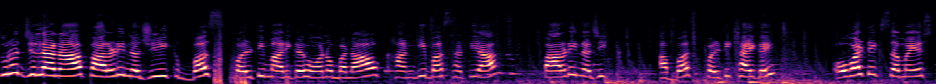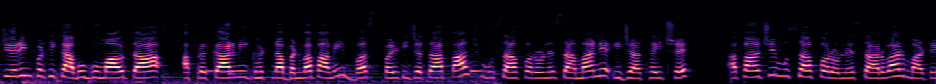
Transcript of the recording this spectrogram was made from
સુરત જિલ્લાના પારડી નજીક બસ પલટી મારી ગઈ હોવાનો બનાવ. ખાનગી બસ હતી આ. પારડી નજીક આ બસ પલટી ખાઈ ગઈ. ઓવરટેક સમયે સ્ટીયરિંગ પરથી કાબુ ગુમાવતા આ પ્રકારની ઘટના બનવા પામી. બસ પલટી જતા પાંચ મુસાફરોને સામાન્ય ઈજા થઈ છે. આ પાંચેય મુસાફરોને સારવાર માટે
